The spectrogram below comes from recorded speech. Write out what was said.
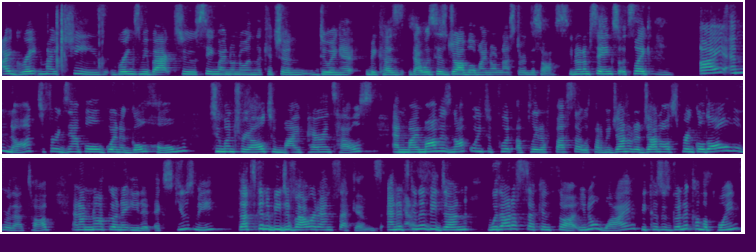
I grate my cheese brings me back to seeing my nono in the kitchen doing it because that was his job while my nonna stirred the sauce. You know what I'm saying? So it's like mm. I am not, for example, going to go home to Montreal to my parents' house, and my mom is not going to put a plate of pasta with Parmigiano Reggiano sprinkled all over that top, and I'm not going to eat it. Excuse me. That's going to be devoured in seconds, and it's yes. going to be done without a second thought. You know why? Because there's going to come a point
